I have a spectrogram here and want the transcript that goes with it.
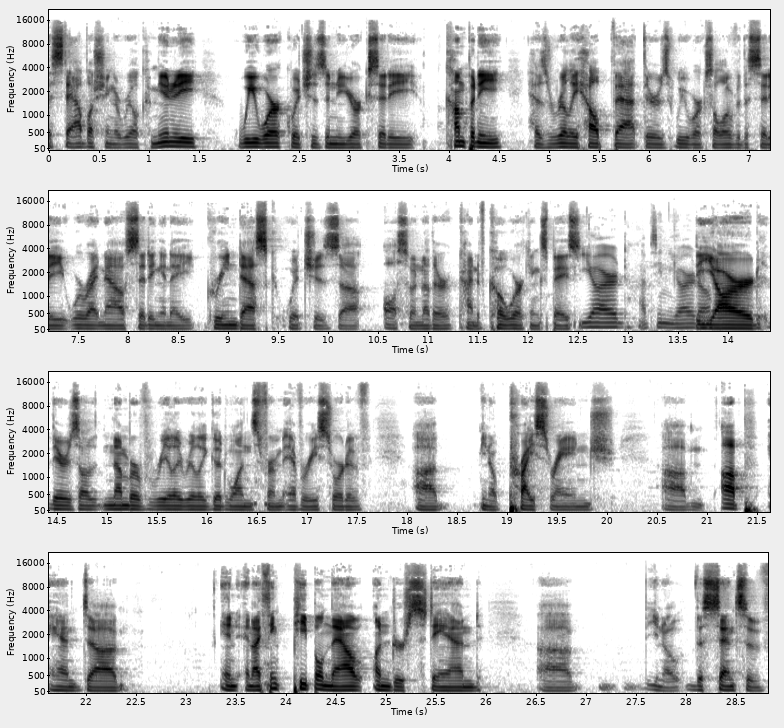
establishing a real community. WeWork, which is a New York City company, has really helped that. There's WeWorks all over the city. We're right now sitting in a Green Desk, which is uh, also another kind of co-working space. Yard, I've seen Yard. The. Yard, there's a number of really, really good ones from every sort of, uh, you know, price range um, up, and uh, and and I think people now understand, uh, you know, the sense of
